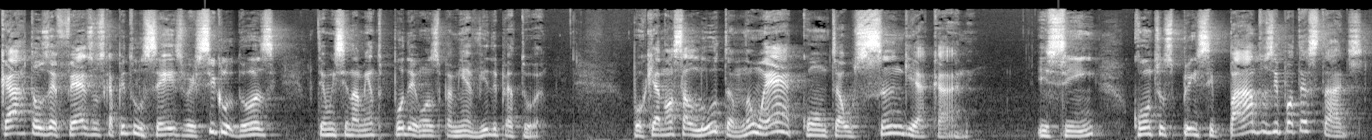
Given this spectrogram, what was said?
Carta aos Efésios, capítulo 6, versículo 12, tem um ensinamento poderoso para minha vida e para a tua. Porque a nossa luta não é contra o sangue e a carne, e sim contra os principados e potestades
